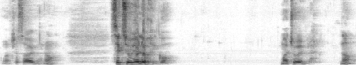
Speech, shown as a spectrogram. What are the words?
Bueno, ya sabemos, ¿no? Sexo biológico. Macho o hembra, ¿no?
